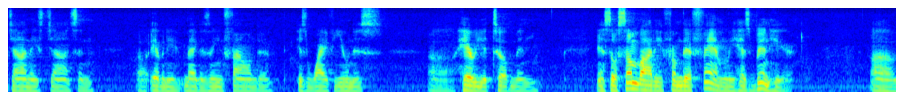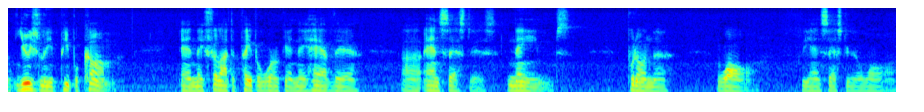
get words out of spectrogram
John H. Johnson, uh, Ebony Magazine founder, his wife Eunice, uh, Harriet Tubman. And so somebody from their family has been here. Uh, usually people come and they fill out the paperwork and they have their uh, ancestors' names put on the wall, the ancestral wall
